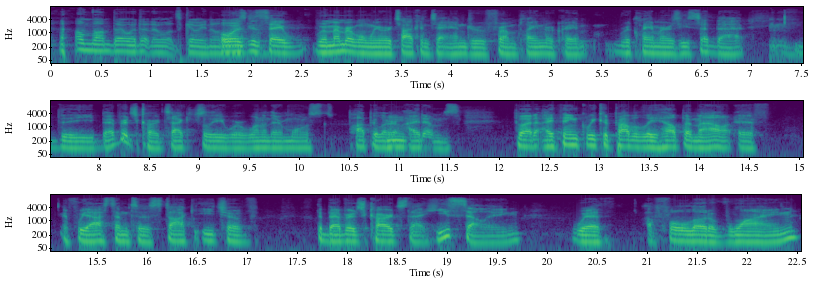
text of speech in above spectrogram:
Armando? I don't know what's going on. Well, I was going to say, remember when we were talking to Andrew from Plane Reclaim- Reclaimers, he said that the beverage carts actually were one of their most popular items. But I think we could probably help him out if if we asked him to stock each of the beverage carts that he's selling with a full load of wine.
